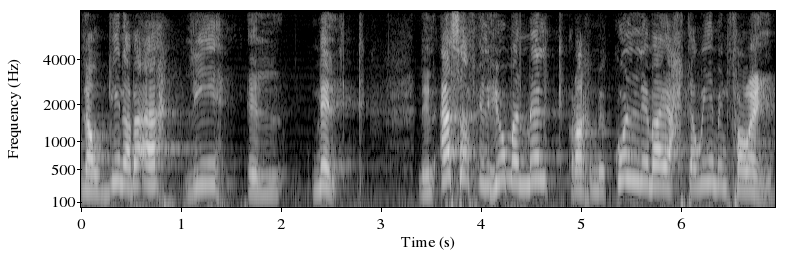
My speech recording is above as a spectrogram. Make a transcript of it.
لو جينا بقى لل milk للأسف ال human milk رغم كل ما يحتويه من فوائد.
